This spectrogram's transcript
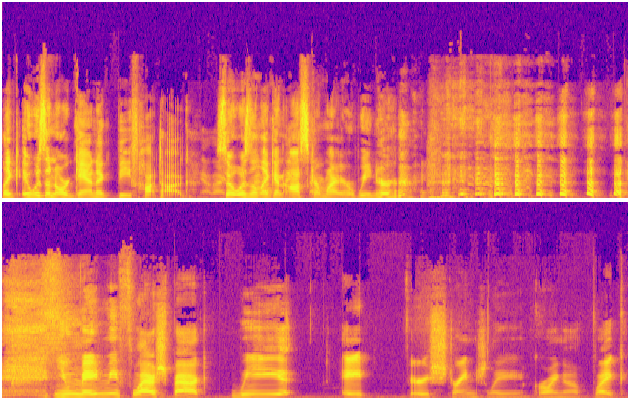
like it was an organic beef hot dog. Yeah, that- so it wasn't like an Oscar Mayer wiener. You made me flash back. We ate very strangely growing up. Like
